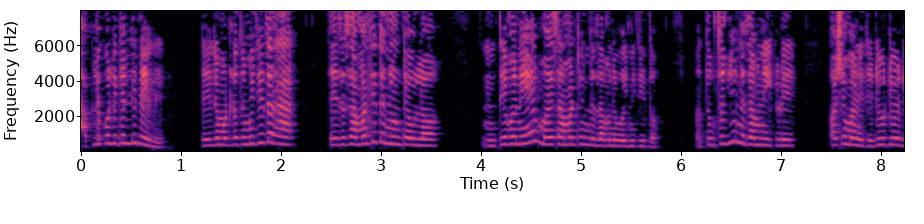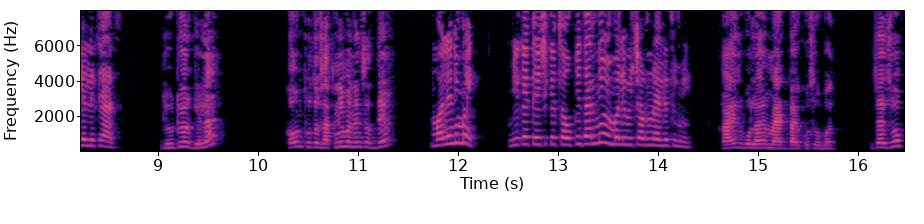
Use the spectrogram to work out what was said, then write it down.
आपली खोली दिली त्याला त्याला म्हटलं तुम्ही तिथं राहा. त्याचं सामान तिथं नेऊन ठेवलं. ते म्हणे माझं सामान ठेवून द्या म्हणे वहिनी तिथं आणि तुमचं घेऊन जा म्हणे इकडे. असे म्हणे ते ड्युटीवर गेले ते आज. ड्युटीवर गेला? काऊन तू तर जात नाही म्हणे सध्या? मला नाही माहीत. मी काय त्याची काही चौकीदार नाही मला विचारून राहिले तुम्ही. कायच बोलाय मॅट बायको सोबत जाय झोप.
